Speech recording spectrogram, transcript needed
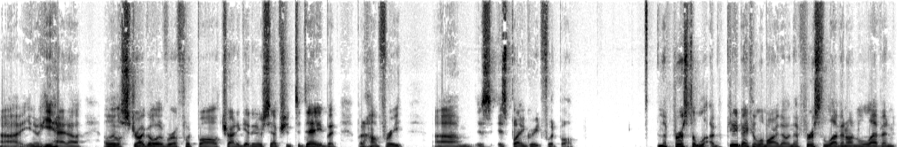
uh, you know, he had a, a little struggle over a football trying to get interception today, but but Humphrey um, is is playing great football. In the first, getting back to Lamar though, in the first 11 on 11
